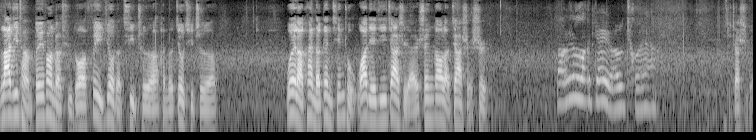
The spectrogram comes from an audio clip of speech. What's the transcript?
垃圾场堆放着许多废旧的汽车，很多旧汽车。为了看得更清楚，挖掘机驾驶员升高了驾驶室。老是那个加油的车呀、驾驶员。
